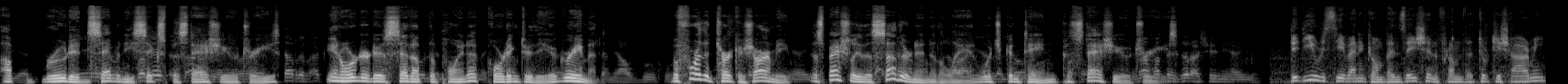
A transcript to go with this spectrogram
uprooted 76 pistachio trees in order to set up the point according to the agreement. Before the Turkish army, especially the southern end of the land, which contained pistachio trees. Did you receive any compensation from the Turkish army?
